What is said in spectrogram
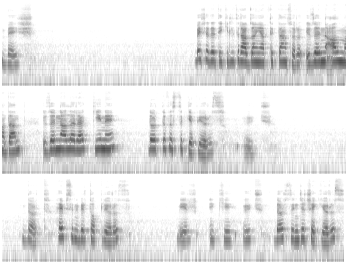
5 5 adet ikili trabzan yaptıktan sonra üzerine almadan üzerine alarak yine dörtlü fıstık yapıyoruz. 3 4 hepsini bir topluyoruz. 1 2 3 4 zincir çekiyoruz.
